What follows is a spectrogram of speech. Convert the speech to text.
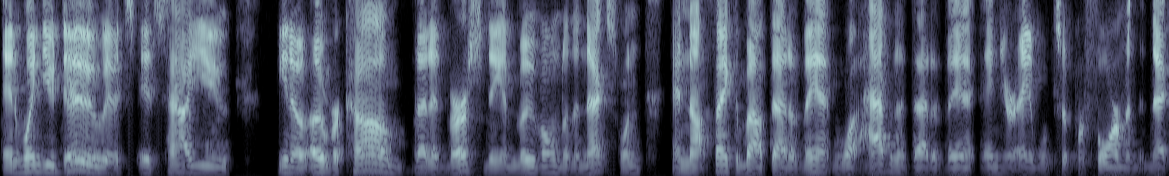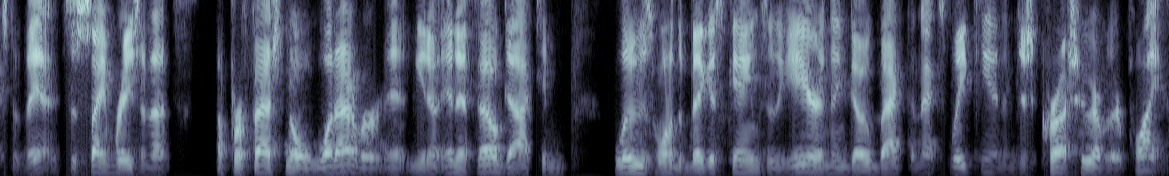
and when you do, it's it's how you you know overcome that adversity and move on to the next one and not think about that event and what happened at that event and you're able to perform in the next event it's the same reason a, a professional whatever you know nfl guy can lose one of the biggest games of the year and then go back the next weekend and just crush whoever they're playing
